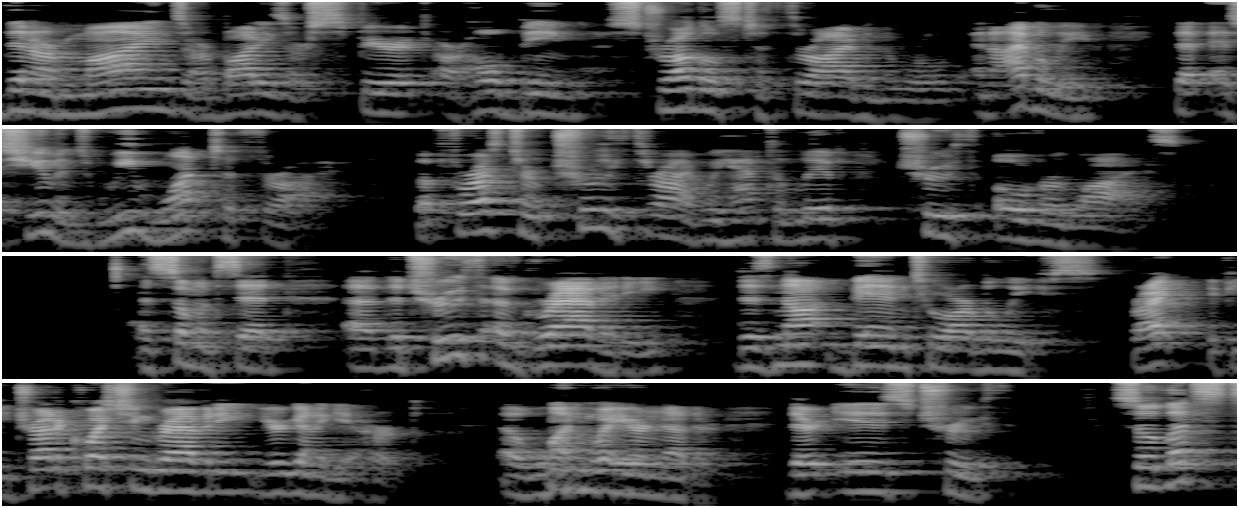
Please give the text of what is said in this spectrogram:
then our minds, our bodies, our spirit, our whole being struggles to thrive in the world. And I believe that as humans, we want to thrive. But for us to truly thrive, we have to live truth over lies. As someone said, uh, the truth of gravity does not bend to our beliefs, right? If you try to question gravity, you're going to get hurt uh, one way or another. there is truth. So let's,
